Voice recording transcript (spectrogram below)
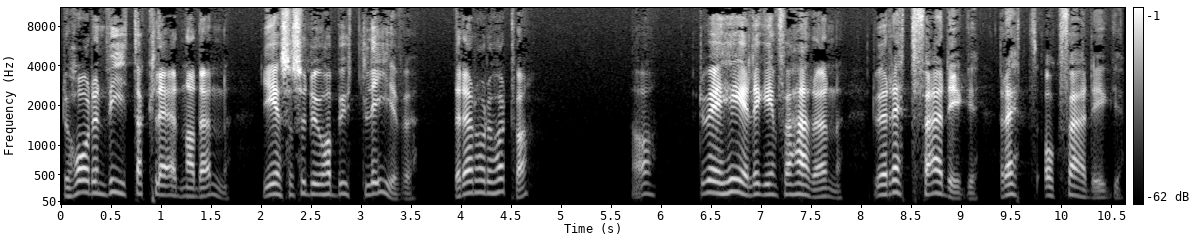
Du har den vita klädnaden. Jesus och du har bytt liv. Det där har du hört va? Ja, du är helig inför Herren. Du är rättfärdig, rätt och färdig.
